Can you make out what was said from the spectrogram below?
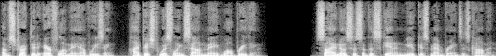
Obstructed airflow may have wheezing, high pitched whistling sound made while breathing. Cyanosis of the skin and mucous membranes is common.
